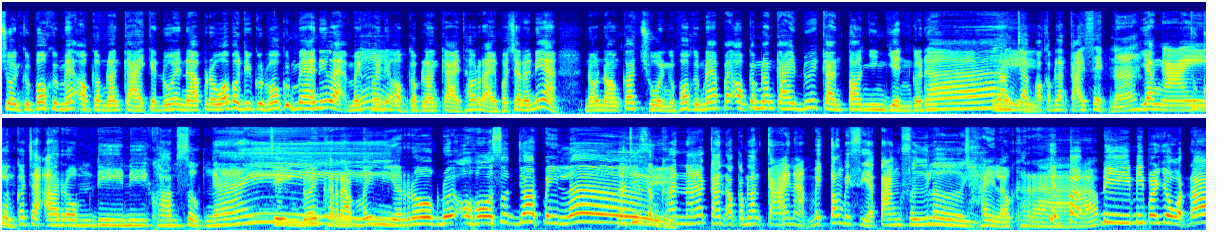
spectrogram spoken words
ชวนคุณพ่อคุณแม่ออกกำลังกายกันด้วยนะ เพราะว่าบางทีคุณพ่อคุณแม่นี่แหละไม่ค่อยได้ออกกำลังกายเท่าไหร่เพราะฉะนั้นเนี่ยน้องๆก็ชวนคุณพ่อคุณแม่ไปออกกำลังกายด้วยกันตอนเย็นๆก็ได้ หลังจากออกกำลังกายเสร็จนะ ยังไง ทุกคนก็จะอารมณ์ดีมีความสุขไง จริงด้วยครับไม่มีโรคด้วยโอ้โหสุดยอดไปเลยและที่สำคัญนะ การออกกำลังกายน่ะ ไม่ต้องไปเสียตังค์ซื้อเลย ใช่แล้วครับเห็นปะดีมีประโยชน์นะ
